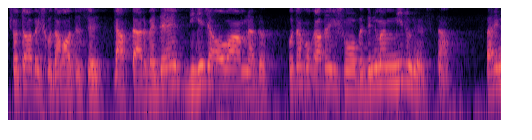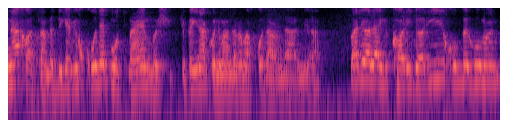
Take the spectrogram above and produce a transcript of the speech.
چون تا بهش گفتم آدرس دفتر بده دیگه جوابم نداد. گفتم خب قبل شما بدونی من می‌دونستم. ولی نخواستم بهت بگم خودت مطمئن باشی که فکر نکنی من دارم از خودم در میارم. ولی حالا اگه کاری داری خب بگو من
